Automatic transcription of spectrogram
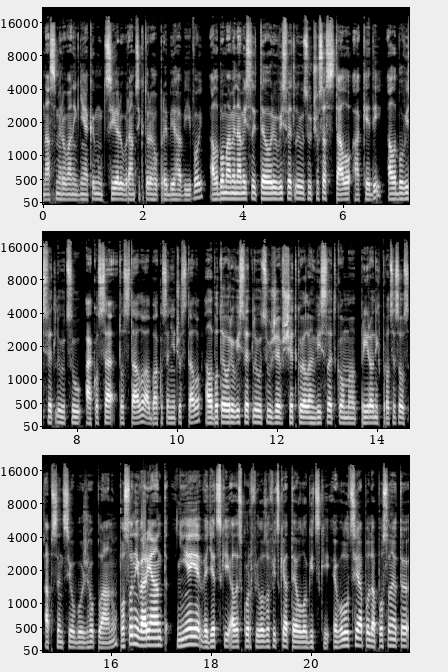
nasmerovaný k nejakému cieľu, v rámci ktorého prebieha vývoj? Alebo máme na mysli teóriu vysvetľujúcu, čo sa stalo a kedy, alebo vysvetľujúcu, ako sa to stalo, alebo ako sa niečo stalo, alebo teóriu vysvetľujúcu, že všetko je len výsledkom prírodných procesov s absenciou Božieho plánu. Posledný variant nie je vedecký, ale skôr filozofický a teologický. Evolúcia podľa poslednej te-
